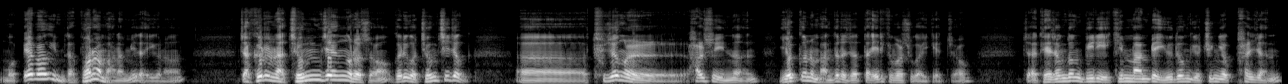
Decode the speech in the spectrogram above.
뭐 빼박입니다. 보나만 합니다. 이거는. 자 그러나 정쟁으로서 그리고 정치적 어, 투쟁을 할 수 있는 여건은 만들어졌다 이렇게 볼 수가 있겠죠. 자 대장동 비리 김만배 유동규 징역 8년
